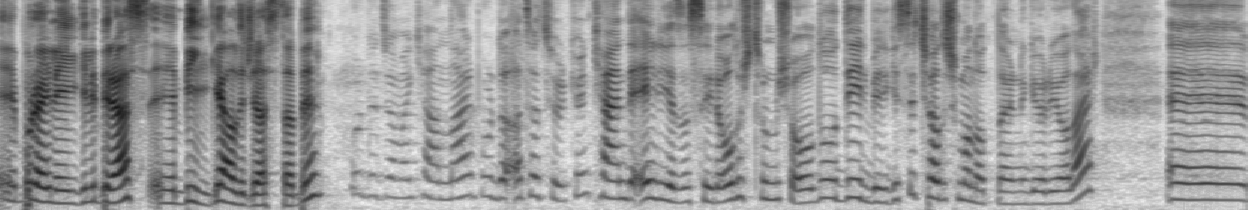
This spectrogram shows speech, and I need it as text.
E, burayla ilgili biraz e, bilgi alacağız tabii. Burada cam mekanlar, burada Atatürk'ün kendi el yazısıyla oluşturmuş olduğu dil bilgisi çalışma notlarını görüyorlar. Ee,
